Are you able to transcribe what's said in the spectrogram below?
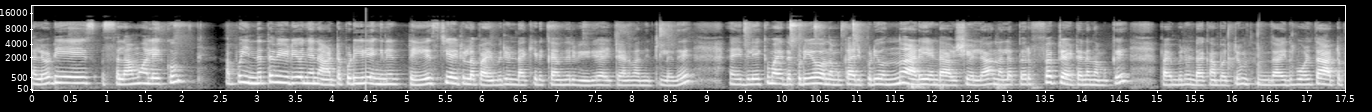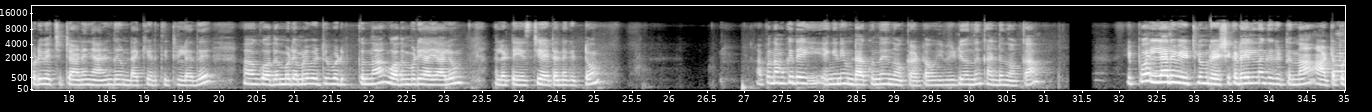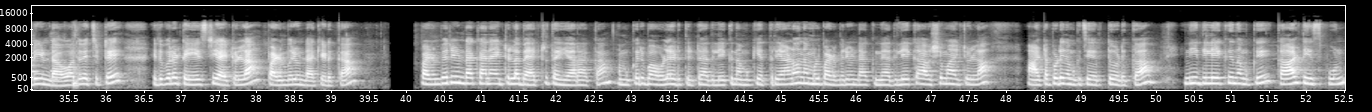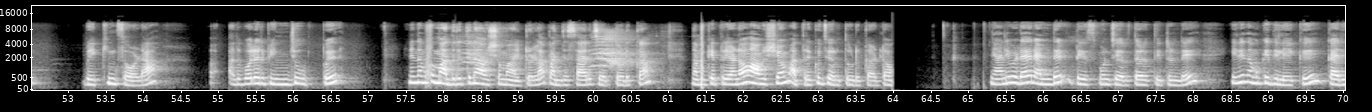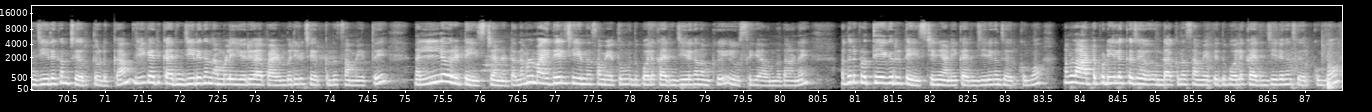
Hello dears അസ്സലാമു അലൈക്കും അപ്പോൾ ഇന്നത്തെ വീഡിയോ ഞാൻ ആട്ടപ്പൊടിയിൽ എങ്ങനെ ടേസ്റ്റി ആയിട്ടുള്ള പഴംപൊരി ഉണ്ടാക്കിയെടുക്കാമെന്നൊരു വീഡിയോ ആയിട്ടാണ് വന്നിട്ടുള്ളത്. ഇതിലേക്ക് മൈദപ്പൊടിയോ നമുക്ക് അരിപ്പൊടിയോ ഒന്നും ആഡ് ചെയ്യേണ്ട ആവശ്യമില്ല. നല്ല പെർഫെക്റ്റ് ആയിട്ട് തന്നെ നമുക്ക് പഴംപൊരി ഉണ്ടാക്കാൻ പറ്റും. എന്താ ഇതുപോലത്തെ ആട്ടപ്പൊടി വെച്ചിട്ടാണ് ഞാനിത് ഉണ്ടാക്കിയെടുത്തിട്ടുള്ളത്. ഗോതമ്പൊടി ഗോതമ്പ് പൊടി നമ്മൾ വീട്ടിൽ പൊടിക്കുന്ന ഗോതമ്പൊടി ആയാലും നല്ല ടേസ്റ്റി ആയിട്ട് തന്നെ കിട്ടും. അപ്പോൾ നമുക്കിത് എങ്ങനെ ഉണ്ടാക്കുന്നതെന്ന് നോക്കാം കേട്ടോ ഈ വീഡിയോ ഒന്ന് കണ്ടു നോക്കാം. ഇപ്പോൾ എല്ലാവരും വീട്ടിലും റേഷക്കടയിൽ നിന്നൊക്കെ കിട്ടുന്ന ആട്ടപ്പൊടി ഉണ്ടാവും. അത് വെച്ചിട്ട് ഇതുപോലെ ടേസ്റ്റി ആയിട്ടുള്ള പഴംപൊരി ഉണ്ടാക്കിയെടുക്കാം. പഴംപൊരി ഉണ്ടാക്കാനായിട്ടുള്ള ബാറ്റർ തയ്യാറാക്കാം. നമുക്കൊരു ബൗൾ എടുത്തിട്ട് അതിലേക്ക് നമുക്ക് എത്രയാണോ നമ്മൾ പഴംപൊരി ഉണ്ടാക്കുന്നത് അതിലേക്ക് ആവശ്യമായിട്ടുള്ള ആട്ടപ്പൊടി നമുക്ക് ചേർത്ത് കൊടുക്കാം. ഇനി ഇതിലേക്ക് നമുക്ക് കാൽ ടീസ്പൂൺ ബേക്കിംഗ് സോഡ അതുപോലെ ഒരു പിഞ്ച് ഉപ്പ് ഇനി നമുക്ക് മധുരത്തിന് ആവശ്യമായിട്ടുള്ള പഞ്ചസാര ചേർത്ത് കൊടുക്കാം. നമുക്ക് എത്രയാണോ ആവശ്യം അത്രയ്ക്കും ചേർത്ത് കൊടുക്കാം കേട്ടോ. ഞാനിവിടെ രണ്ട് ടീസ്പൂൺ ചേർത്ത് എടുത്തിട്ടുണ്ട്. ഇനി നമുക്കിതിലേക്ക് കരിഞ്ജീരകം ചേർത്ത് കൊടുക്കാം. ഈ കരി കരിഞ്ജീരകം നമ്മൾ ഈ ഒരു പഴംപൊരിയിൽ ചേർക്കുന്ന സമയത്ത് നല്ല ഒരു ടേസ്റ്റാണ് കേട്ടോ. നമ്മൾ മൈദയിൽ ചെയ്യുന്ന സമയത്തും ഇതുപോലെ കരിഞ്ജീരകം നമുക്ക് യൂസ് ചെയ്യാവുന്നതാണ്. അതൊരു പ്രത്യേക ഒരു ടേസ്റ്റ് തന്നെയാണ് ഈ കരിഞ്ജീരകം ചേർക്കുമ്പോൾ നമ്മൾ ആട്ടപ്പൊടിയിലൊക്കെ ഉണ്ടാക്കുന്ന സമയത്ത് ഇതുപോലെ കരിഞ്ജീരകം ചേർക്കുമ്പോൾ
